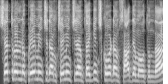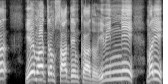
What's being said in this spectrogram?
శత్రువులను ప్రేమించడం క్షమించడం తగ్గించుకోవడం సాధ్యమవుతుందా? ఏమాత్రం సాధ్యం కాదు. ఇవన్నీ మరి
